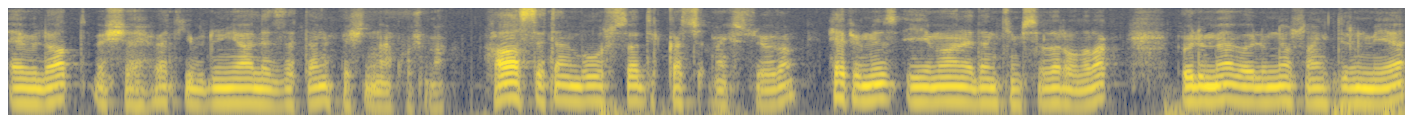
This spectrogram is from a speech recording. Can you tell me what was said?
evlat ve şehvet gibi dünya lezzetlerinin peşinden koşmak. Hasreten bu hususa dikkat çekmek istiyorum. Hepimiz iman eden kimseler olarak ölüme ve ölümden sonraki dirilmeye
